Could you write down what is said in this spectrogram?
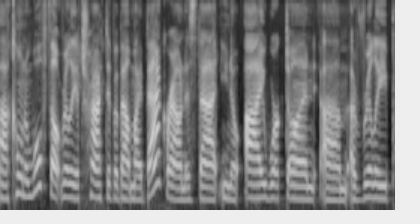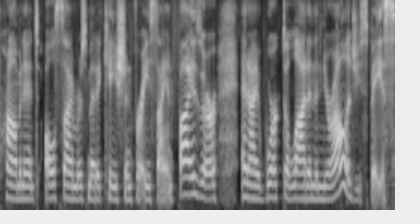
uh, Cohn & Wolfe felt really attractive about my background is that you know I worked on um, a really prominent Alzheimer's medication for Eisai and Pfizer, and I worked a lot in the neurology space.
